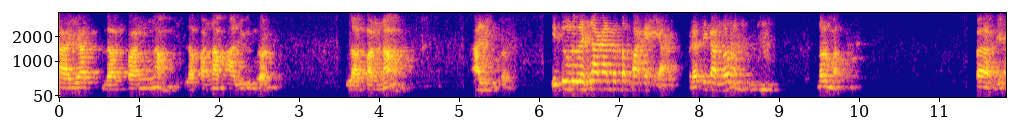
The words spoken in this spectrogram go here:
ayat 86, 86 Ali Imran. 86 Ali Imran. Itu nulisnya akan tetap pakai ya. Berarti kan normal normal. Paham ya?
